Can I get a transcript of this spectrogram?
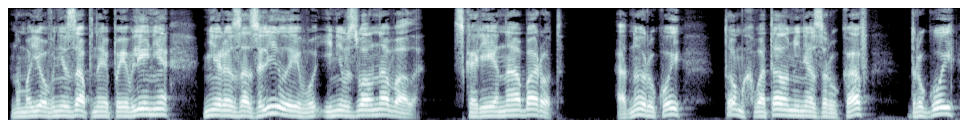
но мое внезапное появление не разозлило его и не взволновало. Скорее наоборот. Одной рукой Том хватал меня за рукав, другой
